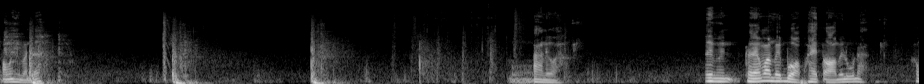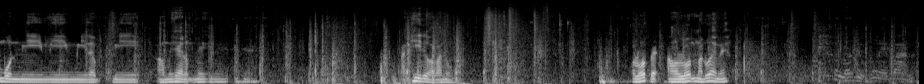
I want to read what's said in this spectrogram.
มองไม่เห็นมันเด้อั้งดีกว่าเฮ้ยมันแสดงว่ามันไปบวกใครต่อไม่รู้น่ะ ข้างบนมีมีมีแล้วมีเอาไม่ใช่หรอกไม่ไม่ไม่ใช่มาที่ดีกว่าป้าหนุ่มเอารถไปเอารถมาด้วยไหมรถอยู่ข้างในบ้านอะ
